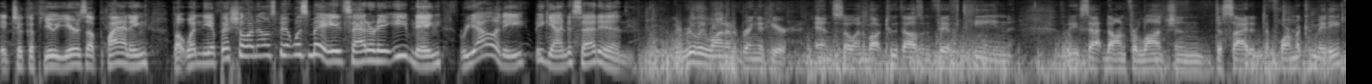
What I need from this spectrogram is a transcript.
It took a few years of planning, but when the official announcement was made Saturday evening, reality began to set in. We really wanted to bring it here, and so in about 2015, we sat down for lunch and decided to form a committee.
